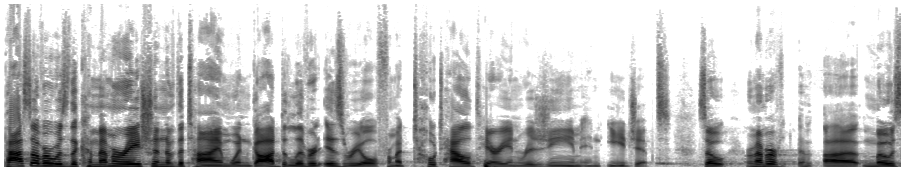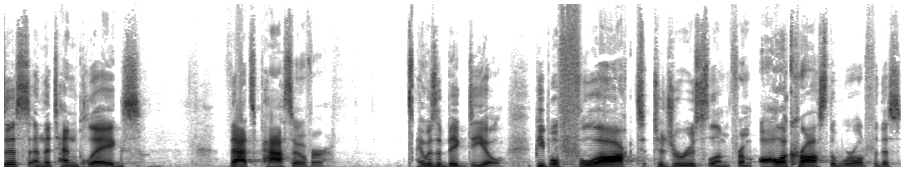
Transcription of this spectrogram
Passover was the commemoration of the time when God delivered Israel from a totalitarian regime in Egypt. So remember uh, Moses and the 10 plagues? That's Passover. It was a big deal. People flocked to Jerusalem from all across the world for this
